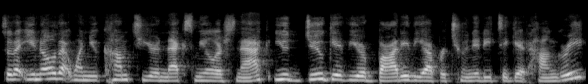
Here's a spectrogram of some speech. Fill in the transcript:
so that you know that when you come to your next meal or snack, you do give your body the opportunity to get hungry.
